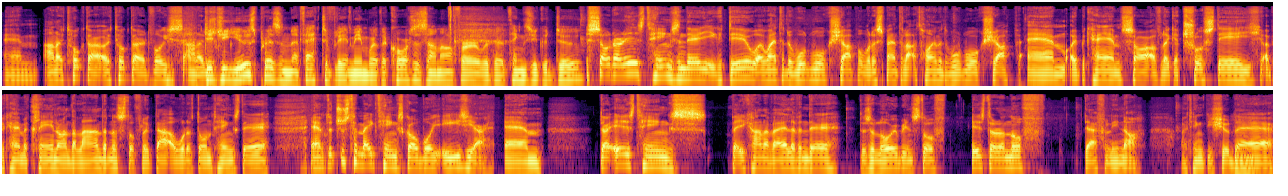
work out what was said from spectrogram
Um, and I took their I took their advice, and I Did you use prison effectively? I mean, were there courses on offer? Were there things you could do? So there is things in there that you could do. I went to the woodwork shop. I would have spent a lot of time at the woodwork shop. Um, I became sort of like a trustee. I became a cleaner on the landing and stuff like that. I would have done things there, um, to, just to make things go by easier. Um, there is things that you can avail of in there. There's a library and stuff. Is there enough? Definitely not. I think they should. Uh,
